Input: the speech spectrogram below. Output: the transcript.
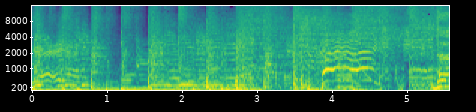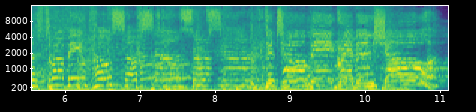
Yeah, yeah. The throbbing pulse of sound. The Toby Gribbon Show.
